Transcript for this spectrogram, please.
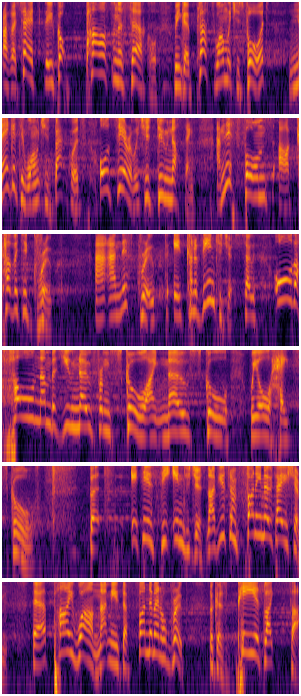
as I said, you've got paths in a circle. We can go plus one, which is forward, negative one, which is backwards, or zero, which is do nothing. And this forms our coveted group. Uh, and this group is kind of the integers. So all the whole numbers you know from school, I know school, we all hate school. But it is the integers. And I've used some funny notation there. Pi 1, that means the fundamental group, because P is like fa.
